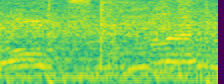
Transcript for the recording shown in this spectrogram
all too late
